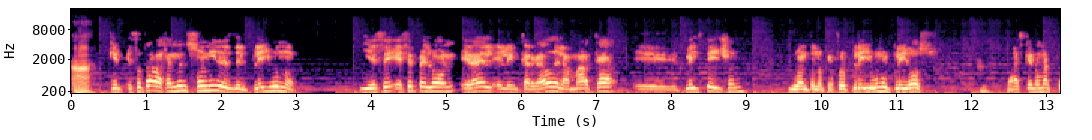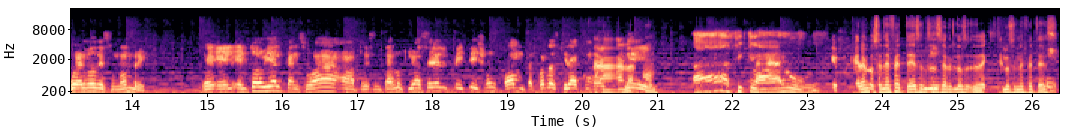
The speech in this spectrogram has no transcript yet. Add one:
Ajá. que empezó trabajando en Sony desde el Play 1. Y ese, ese pelón era el, el encargado de la marca eh, PlayStation durante lo que fue Play 1 y Play 2. Más que no me acuerdo de su nombre. Él, él- él todavía alcanzó a, a presentar lo que iba a ser el PlayStation Home. ¿Te acuerdas que era como Ah, la este- home. Ah, sí, claro. Que eran los NFTs antes de ser los, de existir los NFTs.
